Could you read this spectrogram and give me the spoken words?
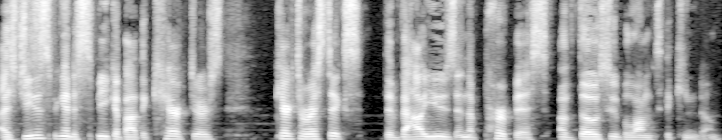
as Jesus began to speak about the characters, characteristics, the values, and the purpose of those who belong to the kingdom.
